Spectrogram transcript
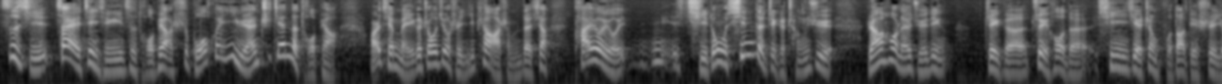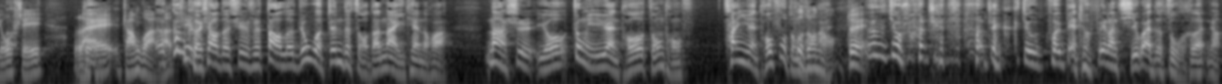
自己再进行一次投票，是国会议员之间的投票，而且每个州就是一票啊什么的，像他又有启动新的这个程序，然后来决定。这个最后的新一届政府到底是由谁来掌管了？更可笑的是，是到了如果真的走到那一天的话，那是由众议院投总统，参议院投副总统。副总统对，就说 这这个就会变成非常奇怪的组合，你知道？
